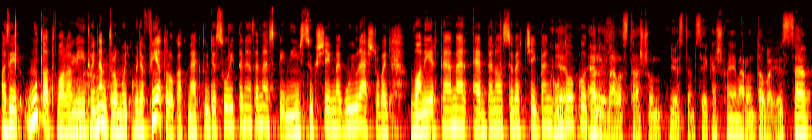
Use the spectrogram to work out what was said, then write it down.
azért mutat valamit, hogy nem tudom, hogy, hogy a fiatalokat meg tudja szólítani az MSZP, nincs szükség megújulásra, vagy van értelme ebben a szövetségben gondolkodni? Előválasztáson győztem Székesfehérváron tavaly ősszel,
